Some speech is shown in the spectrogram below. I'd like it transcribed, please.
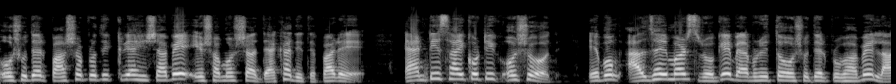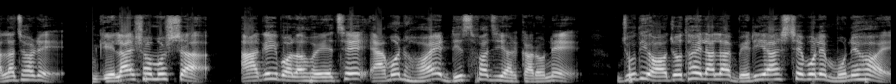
ওষুধের পার্শ্ব প্রতিক্রিয়া হিসাবে এ সমস্যা দেখা দিতে পারে। অ্যান্টিসাইকোটিক ওষুধ এবং আলঝাইমার্স রোগে ব্যবহৃত ওষুধের প্রভাবে লালা ঝরে। গেলায় সমস্যা। আগেই বলা হয়েছে, এমন হয় ডিসফাজিয়ার কারণে। যদি অযথাই লালা বেরিয়ে আসছে বলে মনে হয়,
